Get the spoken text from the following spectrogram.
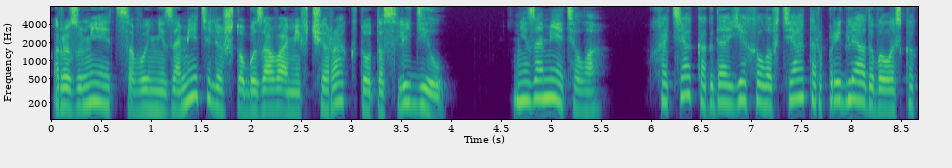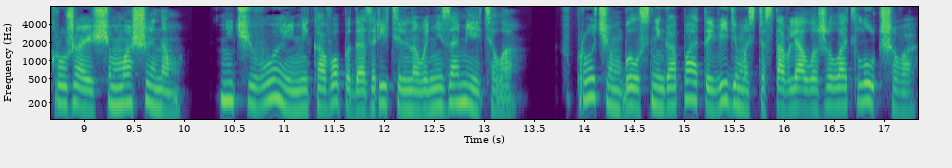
Разумеется, вы не заметили, чтобы за вами вчера кто-то следил? Не заметила. Хотя, когда ехала в театр, приглядывалась к окружающим машинам. Ничего и никого подозрительного не заметила. Впрочем, был снегопад, и видимость оставляла желать лучшего.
